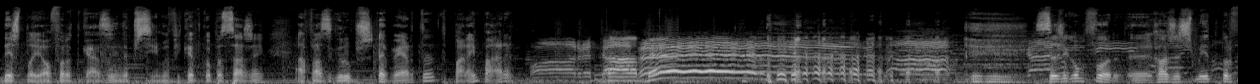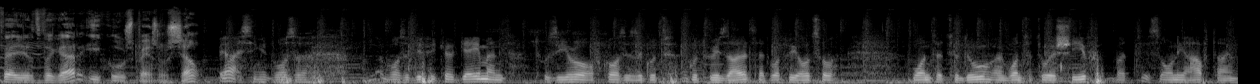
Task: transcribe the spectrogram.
deste playoff, fora de casa, ainda por cima, ficando com a passagem à fase de grupos aberta de para em para. Seja como for, eh, Roger Schmidt prefere ir devagar e com os pés no chão. Yeah, I think it was a it was a difficult game, and 2-0, of course, is a good good result. That's what we also wanted to do and wanted to achieve, but it's only halftime.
